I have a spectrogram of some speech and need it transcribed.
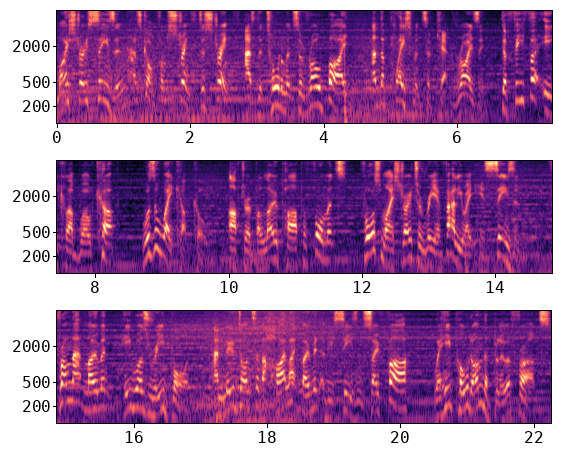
Maestro's season has gone from strength to strength as the tournaments have rolled by and the placements have kept rising. The FIFA E-Club World Cup was a wake-up call after a below par performance forced Maestro to re-evaluate his season. From that moment, he was reborn and moved on to the highlight moment of his season so far, where he pulled on the blue of France.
